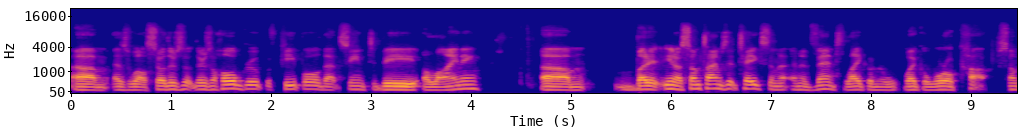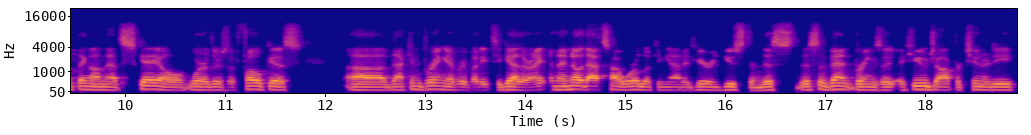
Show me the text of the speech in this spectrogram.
um, as well. So there's a, there's a whole group of people that seem to be aligning. Um, but it, you know sometimes it takes an, an event like a, like a World Cup, something on that scale where there's a focus uh, that can bring everybody together. And I, and I, know that's how we're looking at it here in Houston. This this event brings a, a, huge opportunity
